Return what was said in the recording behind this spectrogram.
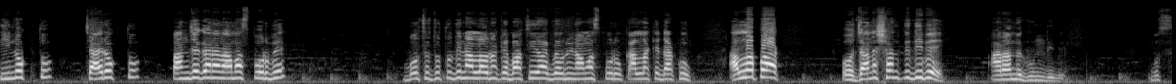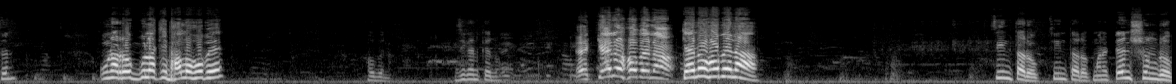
তিন অক্ত? চার অক্ত? পাঞ্জে গানা নামাজ পড়বে? বলছে যতদিন আল্লাহ ওনাকে বাঁচিয়ে রাখবে উনি নামাজ পড়ুক আল্লাহকে ডাকুক। আল্লাহ পাক ও জানে শান্তি দিবে আরামে ঘুম দিবে। বুঝছেন? ওনার রোগগুলা কি ভালো হবে? হবে না। জিগান কেন? কেন হবে না? কেন হবে না? চিন্তা রোগ চিন্তা রোগ মানে টেনশন রোগ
